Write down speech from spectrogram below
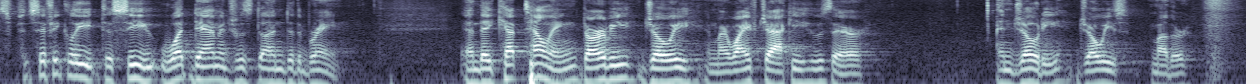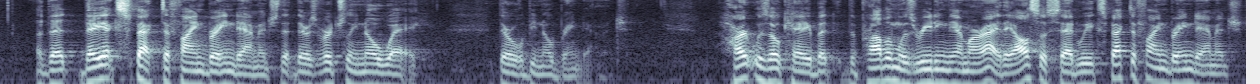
specifically to see what damage was done to the brain. And they kept telling Darby, Joey, and my wife Jackie, who's there, and Jody, Joey's mother, that they expect to find brain damage, that there's virtually no way there will be no brain damage. Heart was okay, but the problem was reading the MRI. They also said, We expect to find brain damage,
